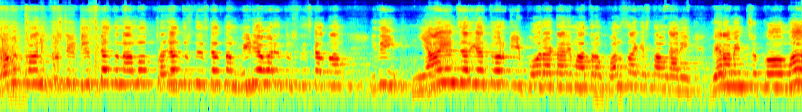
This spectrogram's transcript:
ప్రభుత్వాన్ని దృష్టికి తీసుకెళ్తున్నాము ప్రజల దృష్టికి తీసుకెళ్తున్నాం మీడియా వారి దృష్టికి తీసుకెళ్తున్నాం ఇది న్యాయం జరిగేంత వరకు ఈ పోరాటాన్ని మాత్రం కొనసాగిస్తాం కానీ విరమించుకోము.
